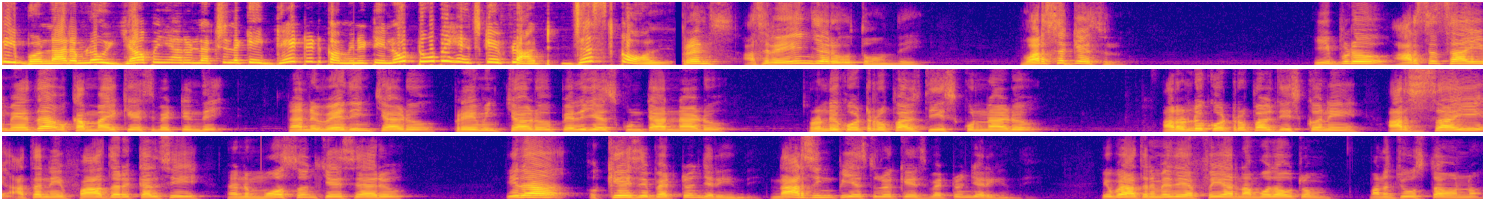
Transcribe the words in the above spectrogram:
కొంపల్లి బొల్లారంలో యాభై ఆరు లక్షలకే గేటెడ్ కమ్యూనిటీలో two BHK flat just call friends అసలు ఏం జరుగుతోంది? వరుస కేసులు. ఇప్పుడు అరస సాయి మీద ఒక అమ్మాయి కేసు పెట్టింది. నన్ను వేధించాడు ప్రేమించాడు పెళ్ళి చేసుకుంటా అన్నాడు. రెండు కోట్ల రూపాయలు తీసుకున్నాడు. ఆ రెండు కోట్ల రూపాయలు తీసుకొని అరస సాయి అతని ఫాదర్ కలిసి నన్ను మోసం చేశారు. ఇలా కేసు పెట్టడం జరిగింది. నార్సింగ్ పిఎస్లో కేసు పెట్టడం జరిగింది. ఇప్పుడు అతని మీద ఎఫ్ఐఆర్ నమోదవటం మనం చూస్తూ ఉన్నాం.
